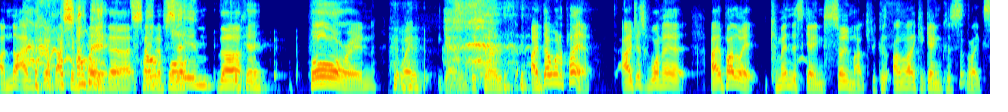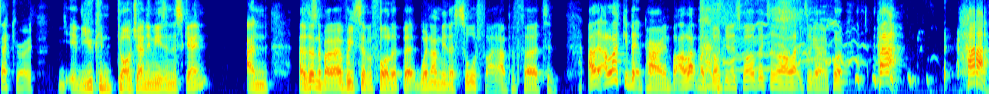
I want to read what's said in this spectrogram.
I'm not having to go back and play it. the play Stop the, bo- saying. the- okay. Boring game because I don't want to play it. I just want to. I, by the way, commend this game so much because unlike a game like Sekiro, you can dodge enemies in this game, and I don't know about every said before but when I'm in a sword fight, I prefer to. I, I like a bit of parrying, but I like my dodging as well because I like to go ha, ha,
